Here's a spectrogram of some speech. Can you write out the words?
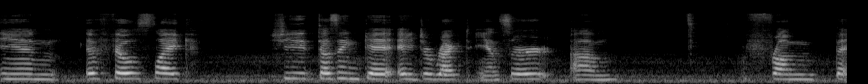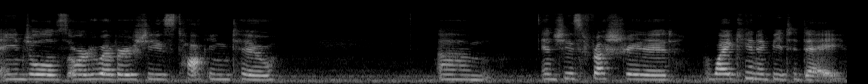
And it feels like she doesn't get a direct answer um, from the angels or whoever she's talking to. Um, and she's frustrated. Why can't it be today?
